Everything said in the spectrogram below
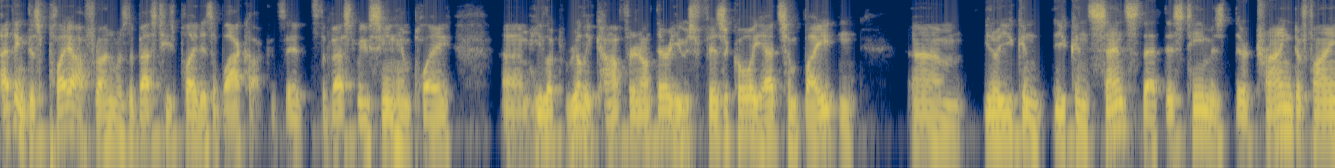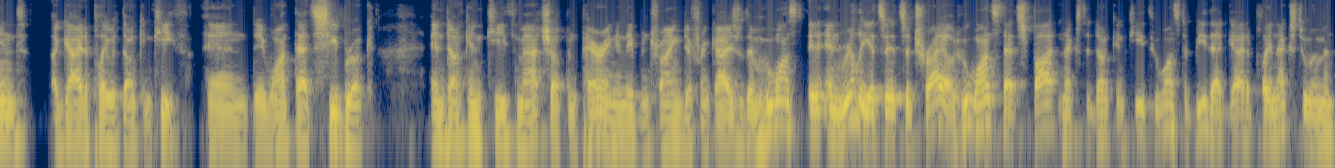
I, think this playoff run was the best he's played as a Blackhawk. It's, it's the best we've seen him play. Um, he looked really confident out there. He was physical. He had some bite, and um, you know you can you can sense that this team is they're trying to find a guy to play with Duncan Keith, and they want that Seabrook and Duncan Keith matchup and pairing, and they've been trying different guys with him. Who wants? And really, it's it's a tryout. Who wants that spot next to Duncan Keith? Who wants to be that guy to play next to him? And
